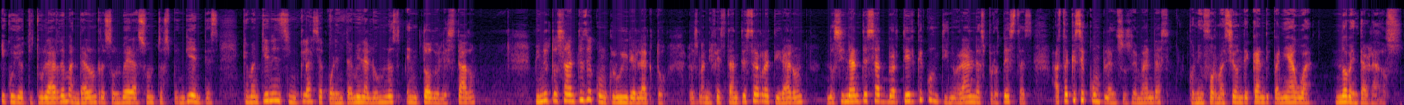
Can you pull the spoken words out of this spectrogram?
y cuyo titular demandaron resolver asuntos pendientes que mantienen sin clase a 40.000 alumnos en todo el estado. Minutos antes de concluir el acto, los manifestantes se retiraron, no sin antes advertir que continuarán las protestas hasta que se cumplan sus demandas. Con información de Candy Paniagua, 90 grados.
